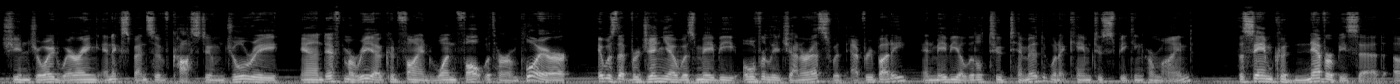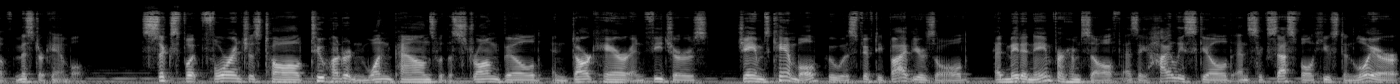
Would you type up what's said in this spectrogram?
she enjoyed wearing inexpensive costume jewelry, and if Maria could find one fault with her employer, it was that Virginia was maybe overly generous with everybody and maybe a little too timid when it came to speaking her mind. The same could never be said of Mr. Campbell. Six foot four inches tall, 201 pounds with a strong build and dark hair and features, James Campbell, who was 55 years old, had made a name for himself as a highly skilled and successful Houston lawyer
